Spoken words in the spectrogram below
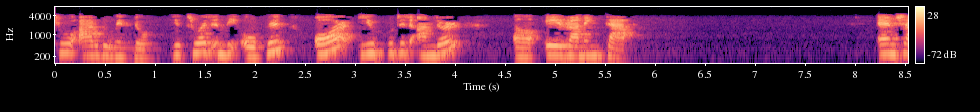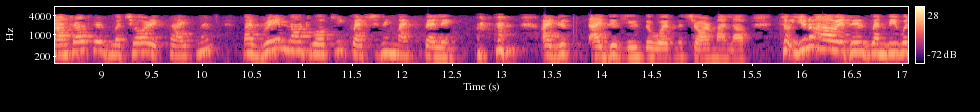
throw out the window. You throw it in the open or you put it under uh, a running tap. And Chantal says, mature excitement. My brain not working, questioning my spelling. I did, I did use the word mature, my love. So you know how it is when we were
